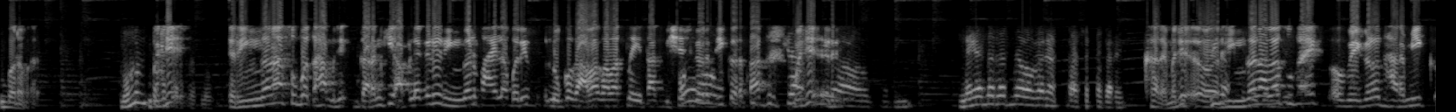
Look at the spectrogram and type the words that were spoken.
बरोबर. म्हणून म्हणजे रिंगणासोबत हा म्हणजे कारण की आपल्याकडे रिंगण पाहायला बरीच लोक गावागावात येतात विशेष हो, गर्दी करतात. म्हणजे नयनरत्न वगैरे असतात अशा प्रकारे. खरं म्हणजे रिंगणाला सुद्धा एक वेगळं धार्मिक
